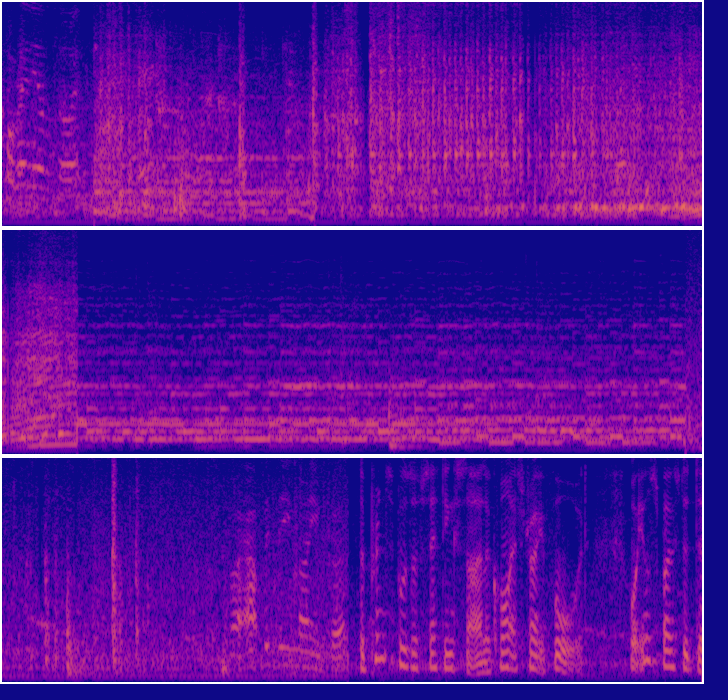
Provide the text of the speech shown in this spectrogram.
come around the other side. The main first. The principles of setting sail are quite straightforward. What you're supposed to do...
